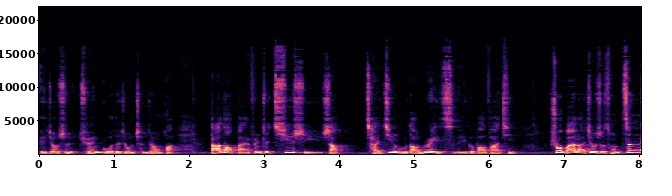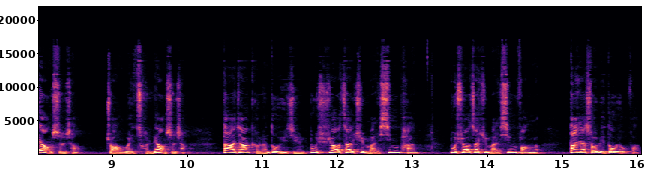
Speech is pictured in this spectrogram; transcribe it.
也就是全国的这种城镇化达到百分之七十以上，才进入到 REITs 的一个爆发期。说白了，就是从增量市场转为存量市场，大家可能都已经不需要再去买新盘，不需要再去买新房了，大家手里都有房。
